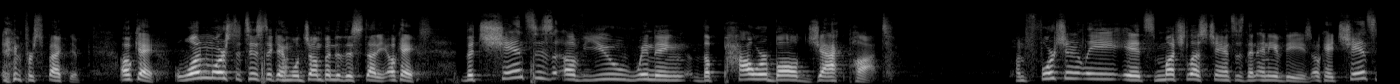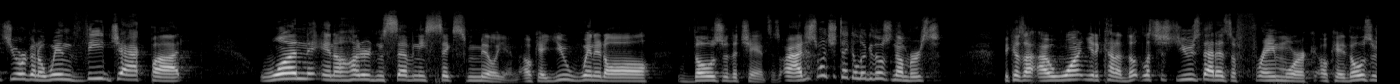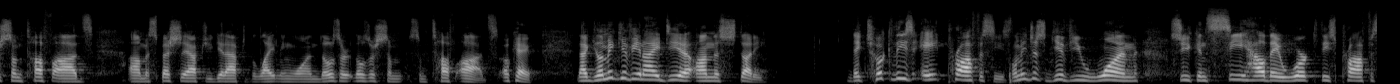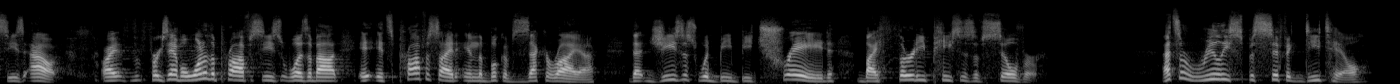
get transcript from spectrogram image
in perspective. Okay, one more statistic and we'll jump into this study. Okay, the chances of you winning the Powerball jackpot Unfortunately, it's much less chances than any of these. Okay, chance that you are going to win the jackpot, one in 176 million. Okay, you win it all. Those are the chances. All right, I just want you to take a look at those numbers because I, I want you to kind of, let's just use that as a framework. Okay, those are some tough odds, um, especially after you get after the lightning one. Those are, those are some, some tough odds. Okay, now let me give you an idea on this study. They took these eight prophecies. Let me just give you one so you can see how they worked these prophecies out. All right, for example, one of the prophecies was about it's prophesied in the book of Zechariah that Jesus would be betrayed by 30 pieces of silver. That's a really specific detail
